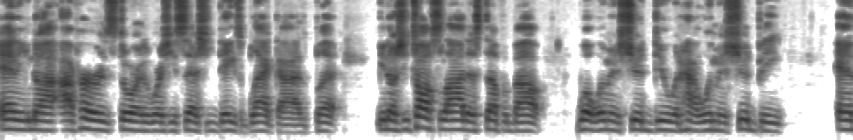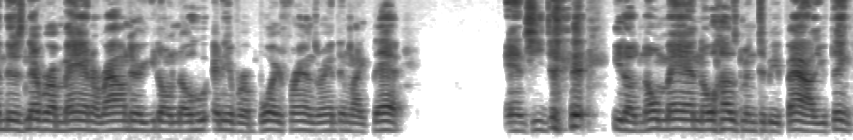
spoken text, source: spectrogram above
And you know, I've heard stories where she says she dates black guys, but you know, she talks a lot of stuff about what women should do and how women should be. And there's never a man around her. You don't know who any of her boyfriends or anything like that and she just, you know, no man, no husband to be found. You think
